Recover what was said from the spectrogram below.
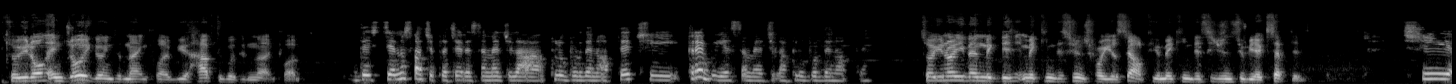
So you don't enjoy going to the nightclub. You have to go to the nightclub. Deci ție nu-ți face plăcere să mergi la cluburi de noapte, ci trebuie să mergi la cluburi de noapte. So you're not even make, making decisions for yourself. You're making decisions to be accepted. Și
